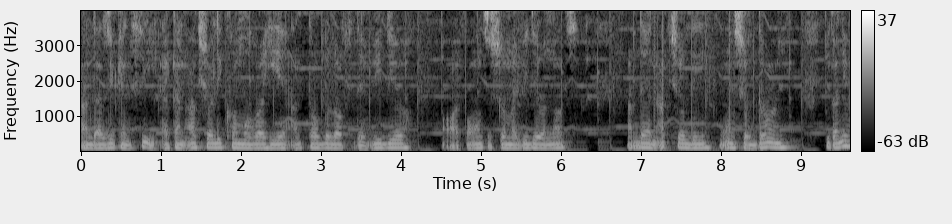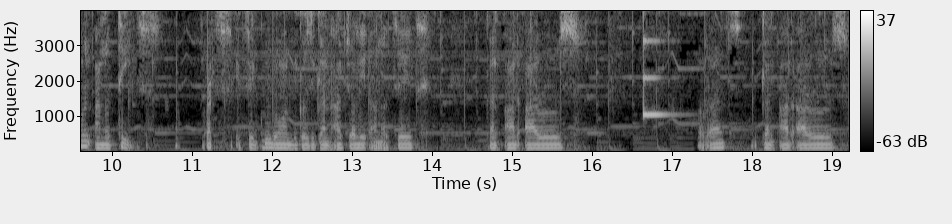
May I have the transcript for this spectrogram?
And as you can see, I can actually come over here and toggle off the video or if I want to show my video or not. And then actually, once you're done, you can even annotate. That's it's a good one because you can actually annotate you can add arrows all right you can add arrows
